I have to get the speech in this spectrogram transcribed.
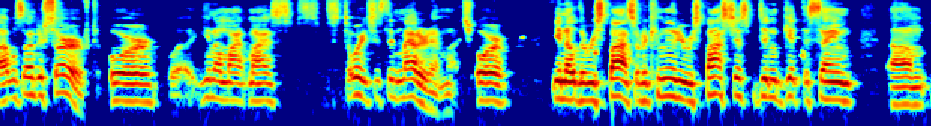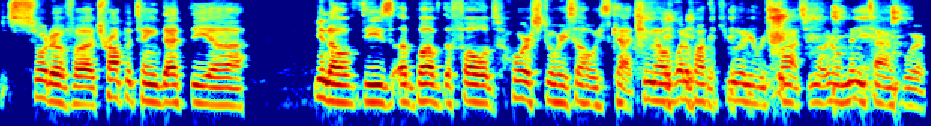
I was underserved, or uh, you know, my my story just didn't matter that much, or you know, the response or the community response just didn't get the same um, sort of uh, trumpeting that the uh, you know these above the fold horror stories always got. You know, what about the community response? You know, there were many times where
